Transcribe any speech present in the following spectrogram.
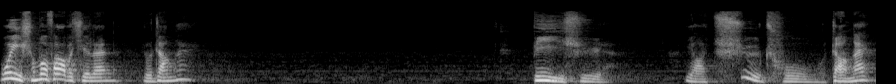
为什么发不起来呢？有障碍，必须要去除障碍。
